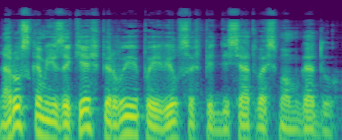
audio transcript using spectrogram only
На русском языке впервые появился в 1958 году.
